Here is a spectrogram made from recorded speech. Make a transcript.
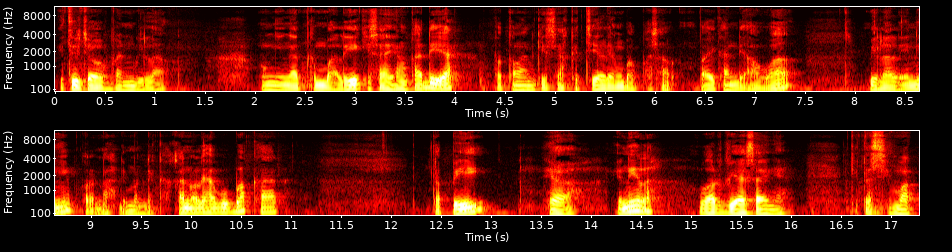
Itu jawaban Bilal. Mengingat kembali kisah yang tadi ya, potongan kisah kecil yang Bapak sampaikan di awal. Bilal ini pernah dimerdekakan oleh Abu Bakar. Tapi ya inilah luar biasanya. Kita simak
